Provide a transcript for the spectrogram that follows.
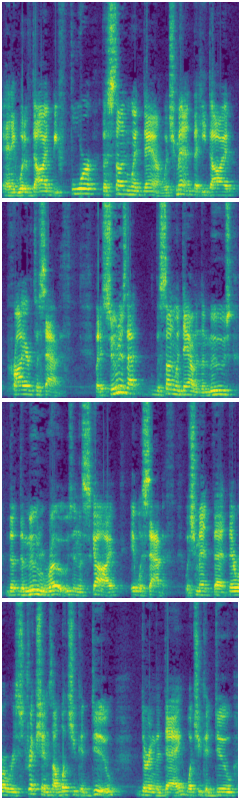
and he would have died before the sun went down, which meant that he died prior to Sabbath. But as soon as that the sun went down and the, moons, the, the moon rose in the sky, it was Sabbath, which meant that there were restrictions on what you could do during the day, what you could do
